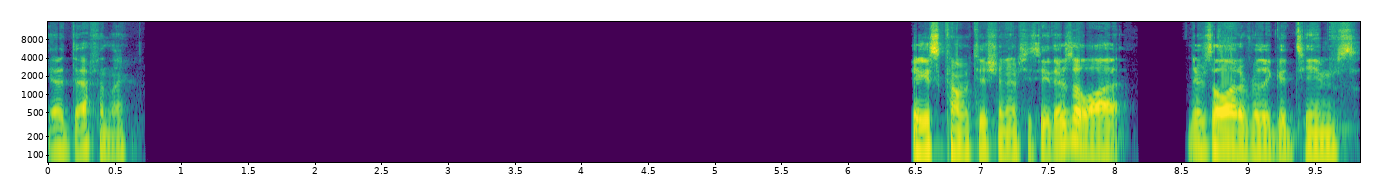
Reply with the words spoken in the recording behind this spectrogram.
Yeah, definitely. Biggest competition MCC. There's a lot. There's a lot of really good teams.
